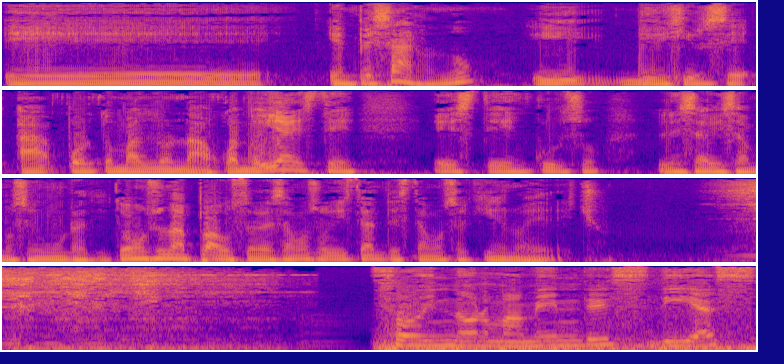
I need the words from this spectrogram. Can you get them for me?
eh, empezar, ¿no? Y dirigirse a Puerto Maldonado. Cuando ya esté, esté en curso, les avisamos en un ratito. Vamos una pausa, regresamos un instante, estamos aquí en Nuevo Derecho. Soy Norma Méndez Díaz,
